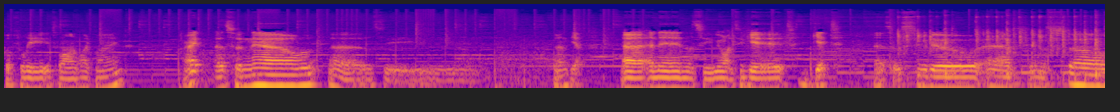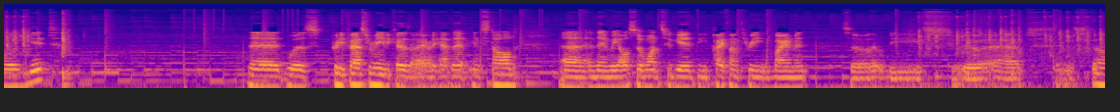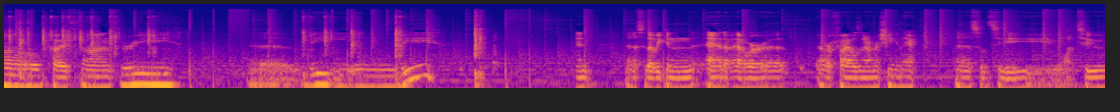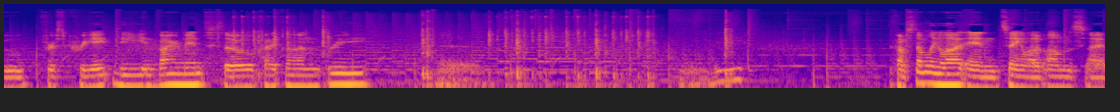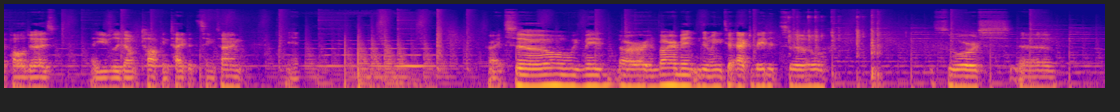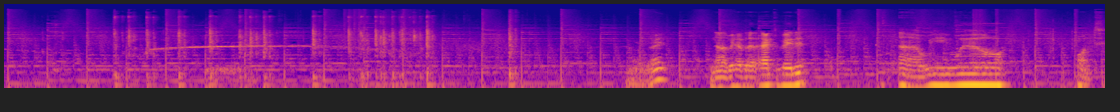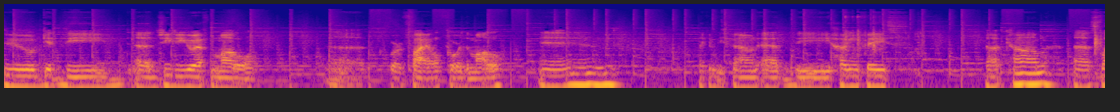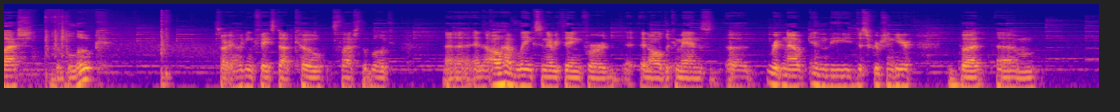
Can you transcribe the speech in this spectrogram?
Hopefully it's long like mine. Alright, uh, so now, uh, let's see, yeah. Uh, and then, let's see, we want to get git, uh, so sudo apt install git that was pretty fast for me because I already have that installed. Uh, and then we also want to get the Python 3 environment. So that would be sudo install python 3 uh, venv and uh, so that we can add our uh, our files in our machine in there. Uh, so let's see, we want to first create the environment. So Python 3. If I'm stumbling a lot and saying a lot of ums, I apologize. I usually don't talk and type at the same time. Yeah. Alright, so we've made our environment and then we need to activate it. So source. Uh, all right. Now that we have that activated, uh, we will want to get the uh, GGUF model uh, or file for the model, and that can be found at the Hugging Face huggingface.com uh, slash the bloke. Sorry, huggingface.co slash the bloke. Uh, and I'll have links and everything for and all the commands uh, written out in the description here. But um,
